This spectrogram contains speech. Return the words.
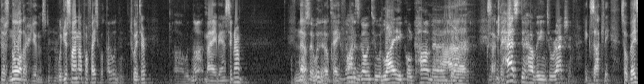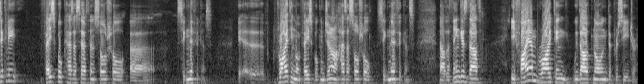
There's no other humans. Mhm. Would you sign up for Facebook? I wouldn't. Twitter? I would not. Maybe Instagram? Of No. course I wouldn't. Okay, no fine. one is going to like or comment. Ah, or exactly. It has to have the interaction. Exactly. So basically, Facebook has a certain social uh, significance. Uh, writing on Facebook in general has a social significance. Now, the thing is that if I am writing without knowing the procedure,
